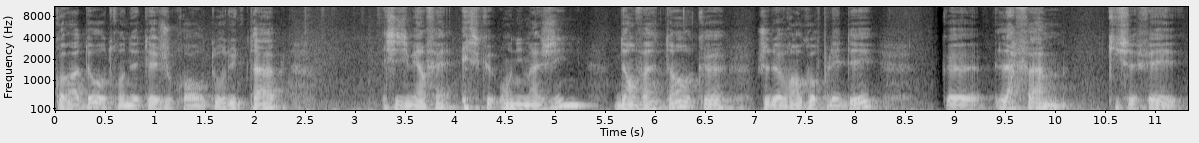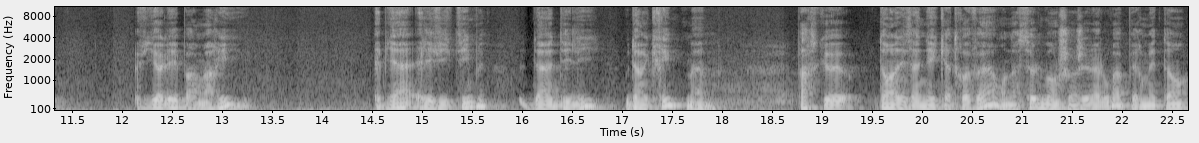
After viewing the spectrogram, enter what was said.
comme à d'autres, on était, je crois, autour d'une table. J'ai dit, mais enfin, est-ce qu'on imagine dans 20 ans que je devrais encore plaider que la femme qui se fait violer par mari, eh bien, elle est victime d'un délit ou d'un crime même. Parce que dans les années 80, on a seulement changé la loi permettant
